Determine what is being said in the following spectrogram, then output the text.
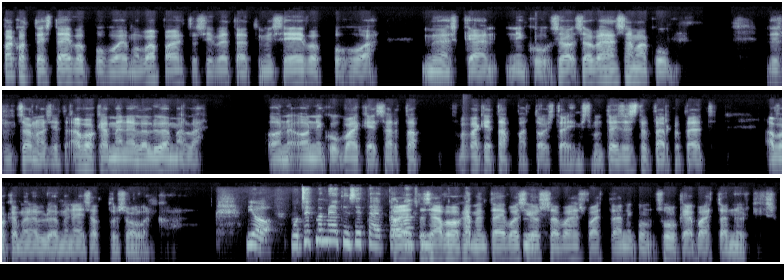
pakotteista ei voi puhua ilman vapaaehtoisia vetäytymisiä, ei voi puhua myöskään. Niin kuin, se, on, se on vähän sama kuin, miten nyt sanoisin, että avokämmenellä lyömällä on, on niin kuin vaikea, saada tap, vaikea tappaa toista ihmistä, mutta ei se sitä tarkoita, että avokämmenellä lyöminen ei sattuisi ollenkaan. Joo, mutta sitten mä mietin sitä, että... Tai että se avokämmentä ei voisi mm. jossain vaiheessa vaihtaa, niin kuin sulkea vaihtaa nyrkiksi.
